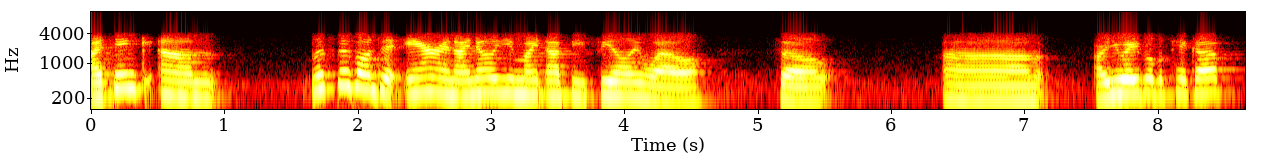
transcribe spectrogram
I think um, let's move on to Aaron. I know you might not be feeling well, so um, are you able to pick up?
